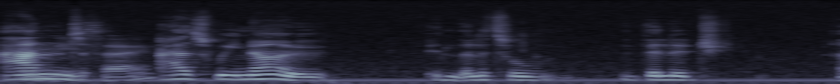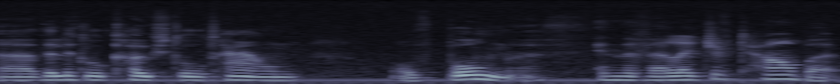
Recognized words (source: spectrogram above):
And as we know, in the little village, uh, the little coastal town of Bournemouth, in the village of Talbot.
